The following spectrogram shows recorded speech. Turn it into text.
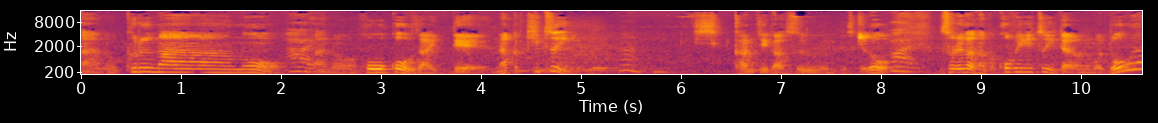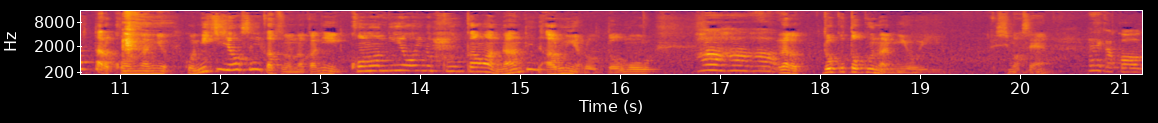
あの車の,、はい。あの芳香剤ってなんかきついうん感じがするんですけど、うんはい。それがなんかこびりついたようなもうどうやったらこんな匂い こう日常生活の中にこの匂いの空間はなんであるんやろうと思うはあはあはあ。なんか独特な匂いしません？何かこ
